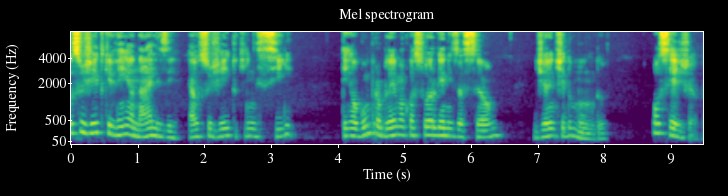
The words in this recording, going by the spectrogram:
o sujeito que vem em análise é o sujeito que em si tem algum problema com a sua organização diante do mundo. Ou seja,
